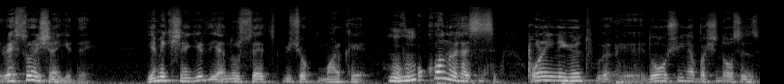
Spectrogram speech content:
e, restoran işine girdi. Yemek işine girdi ya Nusret birçok markayı. O, o konu mesela siz onun yine yönetim e, doğuşu yine başında olsanız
